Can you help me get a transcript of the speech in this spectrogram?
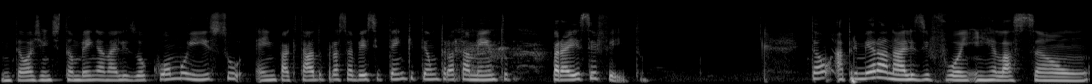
Então, a gente também analisou como isso é impactado para saber se tem que ter um tratamento para esse efeito. Então, a primeira análise foi em relação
